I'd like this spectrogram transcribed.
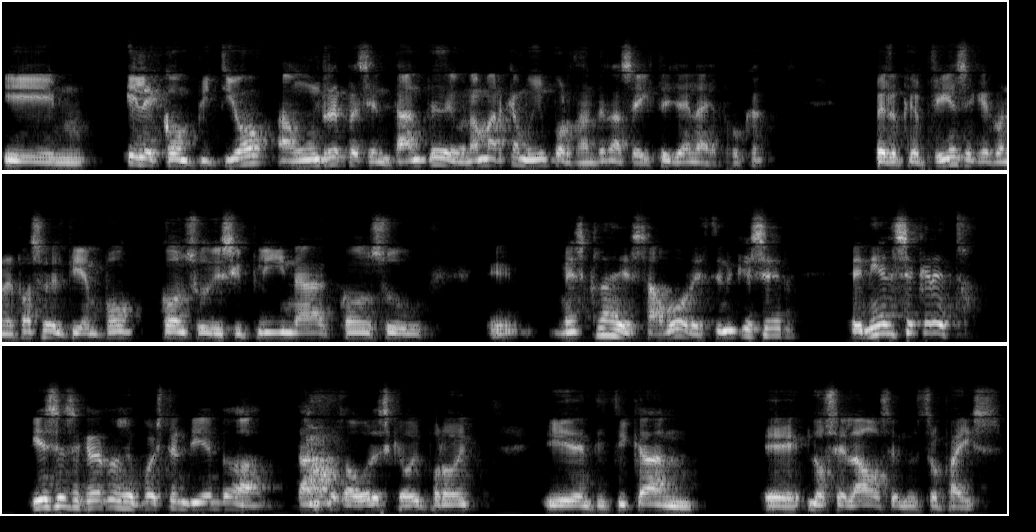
y, y le compitió a un representante de una marca muy importante en aceite ya en la época, pero que fíjense que con el paso del tiempo, con su disciplina, con su eh, mezcla de sabores, tiene que ser, tenía el secreto. Y ese secreto se fue extendiendo a tantos sabores que hoy por hoy identifican eh, los helados en nuestro país.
